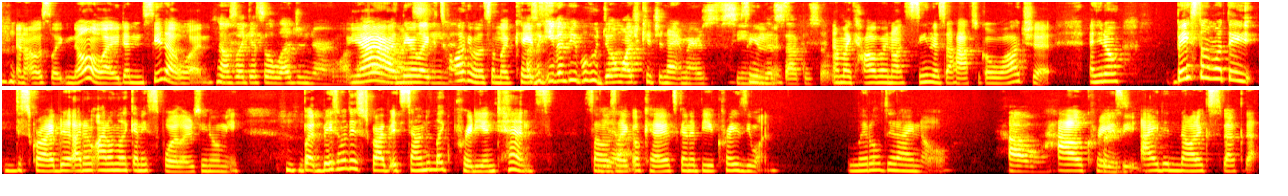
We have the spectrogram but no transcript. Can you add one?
and I was like, "No, I didn't see that one." I was like, it's a legendary one. yeah, and they were like seen it. talking about some like, I "Okay, was like, even people who don't watch Kitchen Nightmares seen, Seen this, this. episode. I'm like, how have I not seen this? I have to go watch it. And you know, based on what they described it, I don't I don't like any spoilers, you know me. but based on what they described, it sounded like pretty intense. So I was Yeah. like, okay, it's gonna be a crazy one. Little did I know How how crazy. Crazy. I did not expect that.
